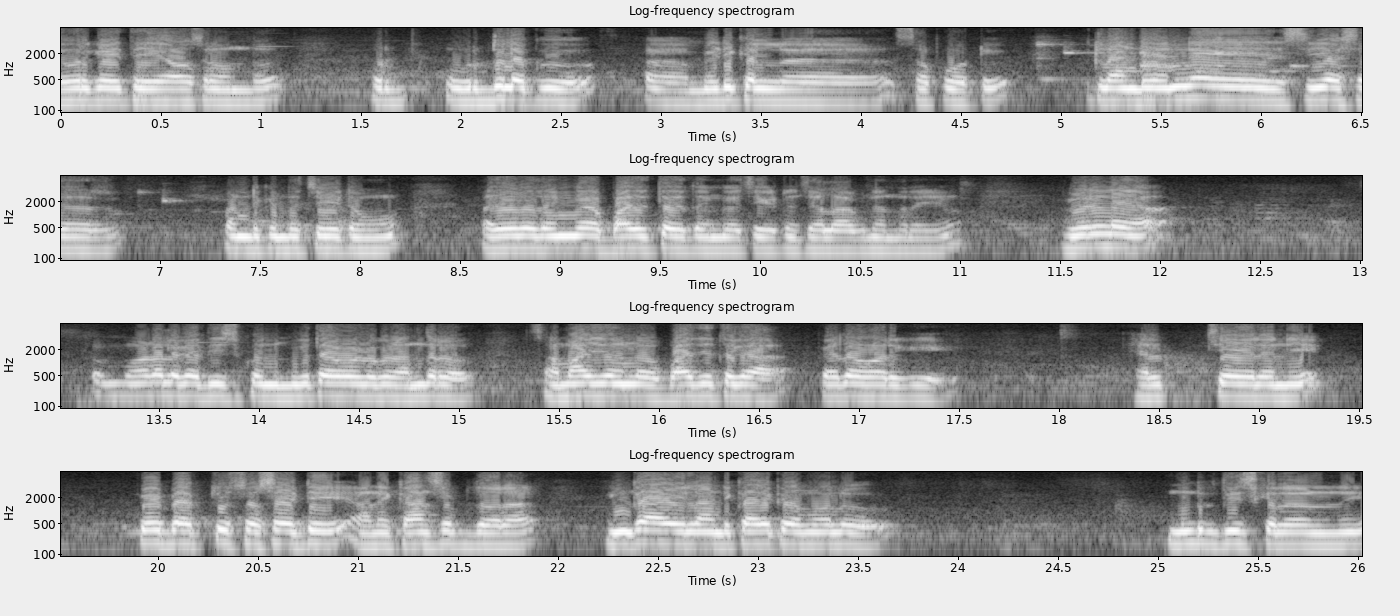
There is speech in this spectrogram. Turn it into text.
ఎవరికైతే ఏ అవసరం ఉందో వృద్ధులకు మెడికల్ సపోర్టు ఇట్లాంటివన్నీ సిఎస్ఆర్ ఫండ్ కింద చేయటము అదేవిధంగా బాధ్యతాయుతంగా చేయటం చాలా అభినందనీయం. వీళ్ళని మోడల్గా తీసుకొని మిగతా వాళ్ళు కూడా అందరూ సమాజంలో బాధ్యతగా పేదవారికి హెల్ప్ చేయాలని పే బ్యాక్ టు సొసైటీ అనే కాన్సెప్ట్ ద్వారా ఇంకా ఇలాంటి కార్యక్రమాలు ముందుకు తీసుకెళ్ళాలని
